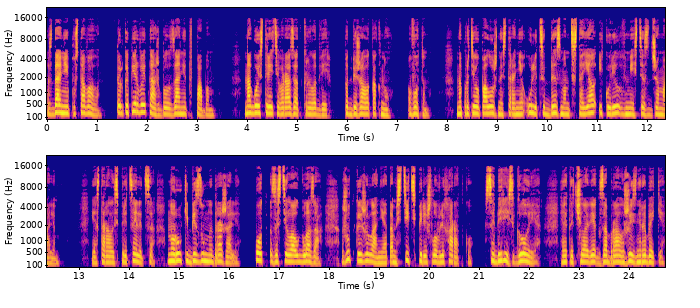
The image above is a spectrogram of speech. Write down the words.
Здание пустовало, только первый этаж был занят пабом. Ногой с третьего раза открыла дверь, подбежала к окну. Вот он. На противоположной стороне улицы Дезмонд стоял и курил вместе с Джамалем. Я старалась прицелиться, но руки безумно дрожали. Пот застилал глаза. Жуткое желание отомстить перешло в лихорадку. «Соберись, Глория! Этот человек забрал жизнь Ребекки.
